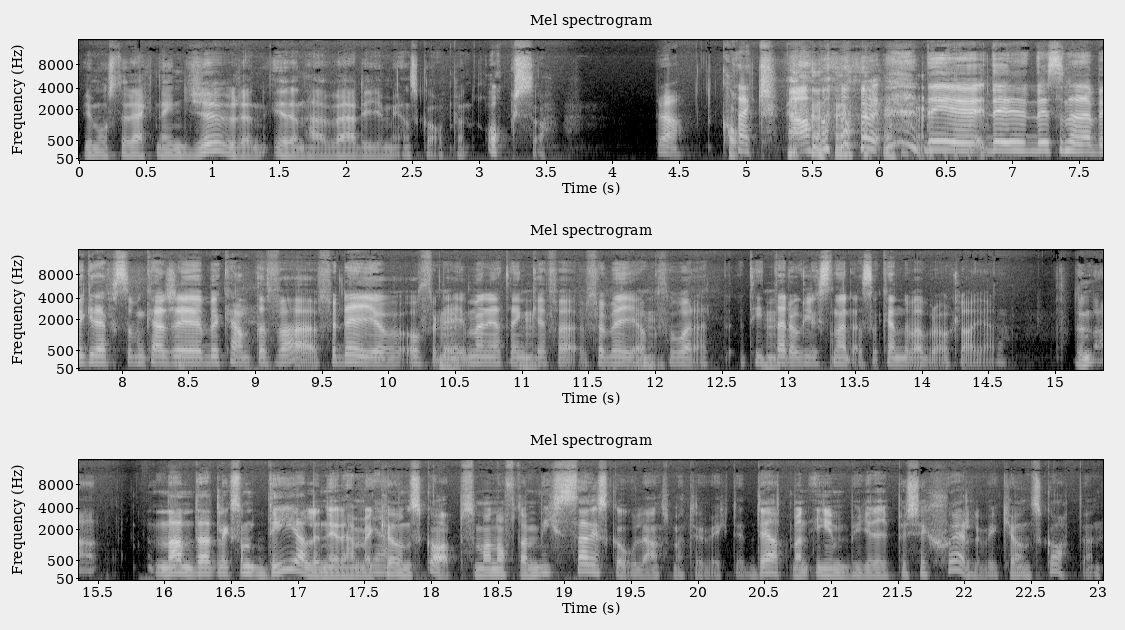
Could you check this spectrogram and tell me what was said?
vi måste räkna in djuren i den här värdegemenskapen också. Bra. Kort. Tack. Ja. det, är, det, det är sådana där begrepp som kanske är bekanta för, för dig och, och för dig, mm. men jag tänker mm. för, för mig och mm. för våra tittare och lyssnare, så kan det vara bra att klargöra. Den, den andra liksom delen i det här med ja. kunskap, som man ofta missar i skolan, som jag tror är viktigt, det är att man inbegriper sig själv i kunskapen.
